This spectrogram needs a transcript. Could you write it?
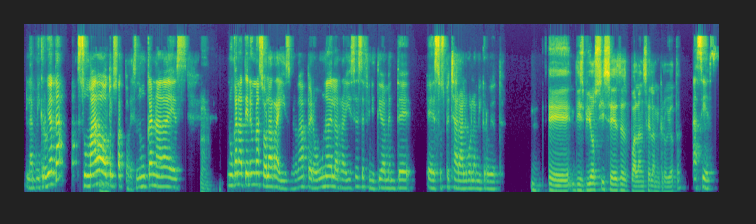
la microbiota, sumado a otros factores. Nunca nada es, nunca nada tiene una sola raíz, ¿verdad? Pero una de las raíces definitivamente es sospechar algo la microbiota. Eh, disbiosis es desbalance de la microbiota. Así es.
